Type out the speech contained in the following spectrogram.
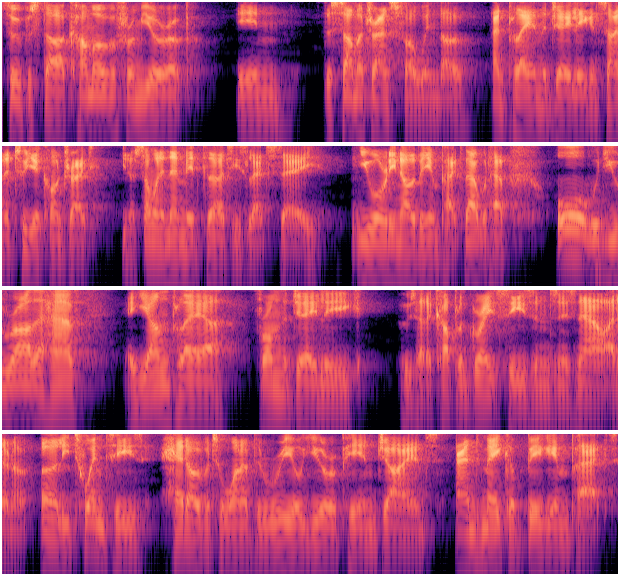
superstar come over from Europe in the summer transfer window and play in the J League and sign a two year contract? You know, someone in their mid 30s, let's say. You already know the impact that would have. Or would you rather have a young player from the J League who's had a couple of great seasons and is now, I don't know, early 20s, head over to one of the real European giants and make a big impact,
